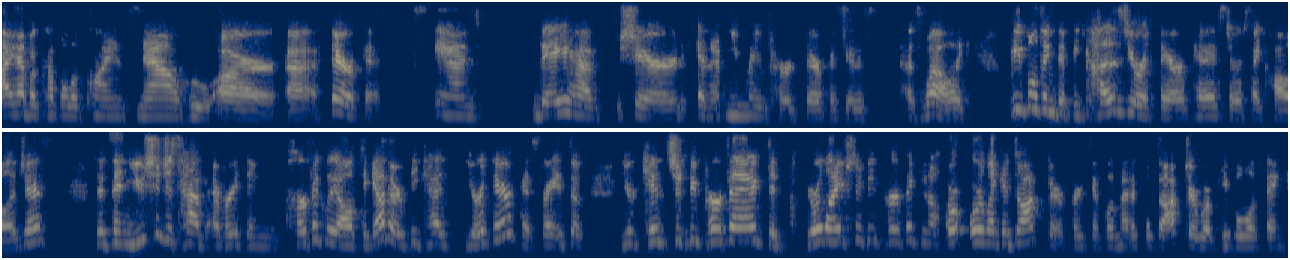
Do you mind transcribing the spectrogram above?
I have a couple of clients now who are uh, therapists and they have shared, and you may have heard therapists say this as well, like people think that because you're a therapist or a psychologist, that then you should just have everything perfectly all together because you're a therapist, right? So your kids should be perfect and your life should be perfect, you know, or, or like a doctor, for example, a medical doctor, where people will think,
